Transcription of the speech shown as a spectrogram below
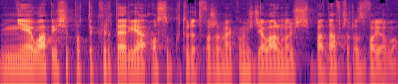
nie łapię się pod te kryteria osób, które tworzą jakąś działalność badawczo-rozwojową.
